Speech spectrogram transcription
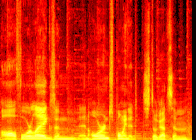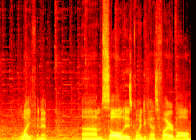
all four legs and, and horns pointed. Still got some life in it. Um, Saul is going to cast Fireball.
